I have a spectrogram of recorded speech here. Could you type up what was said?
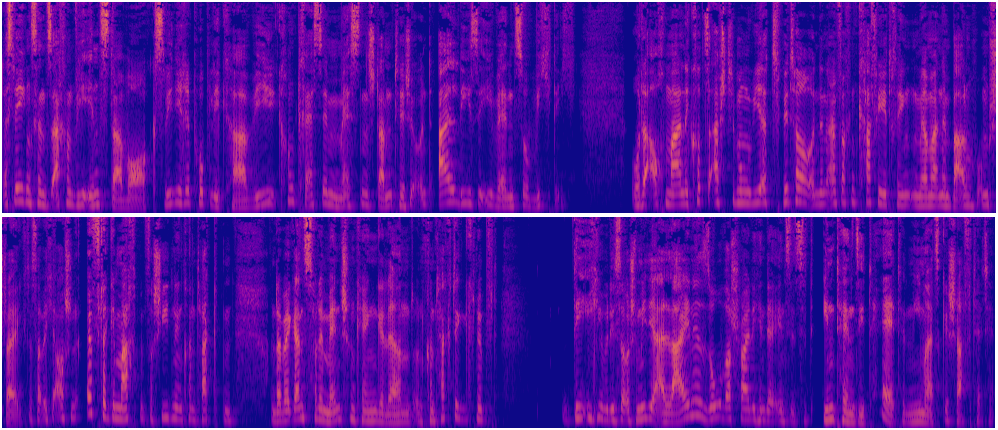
Deswegen sind Sachen wie Insta-Walks, wie die Republika, wie Kongresse, Messen, Stammtische und all diese Events so wichtig. Oder auch mal eine kurze Abstimmung via Twitter und dann einfach einen Kaffee trinken, wenn man an den Bahnhof umsteigt. Das habe ich auch schon öfter gemacht mit verschiedenen Kontakten und dabei ganz tolle Menschen kennengelernt und Kontakte geknüpft, die ich über die Social Media alleine so wahrscheinlich in der Intensität niemals geschafft hätte.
